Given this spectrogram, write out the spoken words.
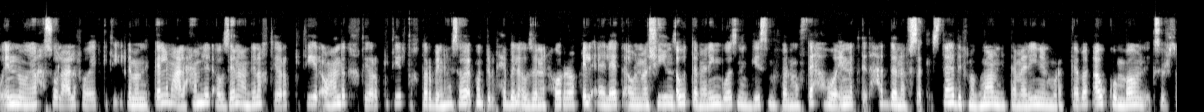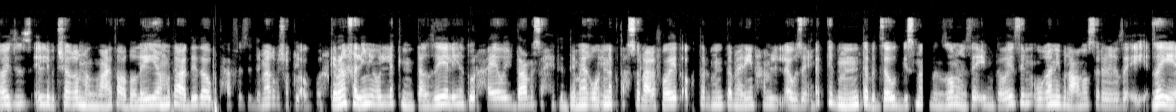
وإنه يحصل على فوائد كتير. لما بنتكلم على حمل الأوزان عندنا اختيارات كتير أو عندك اختيارات كتير تختار بينها سواء كنت بتحب الأوزان الحرة الآلات أو ال machines أو التمارين بوزن الجسم فالمفتاح هو إنك تتحدى نفسك. استهدف مجموعة من التمارين المركبة أو compound exercises اللي بتشغل مجموعات عضلية متعددة وبتحفز الدماغ بشكل أكبر. كمان خليني أقول لك إن التغذية ليها دور حيوي في دعم صحة الدماغ وإنك تحصل على فوائد أكتر من تمارين حمل الأوزان. أكد من إن أنت بتزود جسمك بنظام غذائي متوازن وغني بالعناصر الغذائية زي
